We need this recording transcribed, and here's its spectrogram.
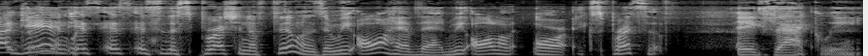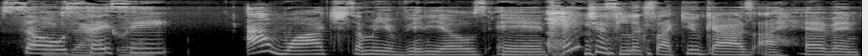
Again, it's it's it's an expression of feelings, and we all have that. We all are, are expressive. exactly. So, Exactly. Stacey, I watched some of your videos, and it just looks like you guys are having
